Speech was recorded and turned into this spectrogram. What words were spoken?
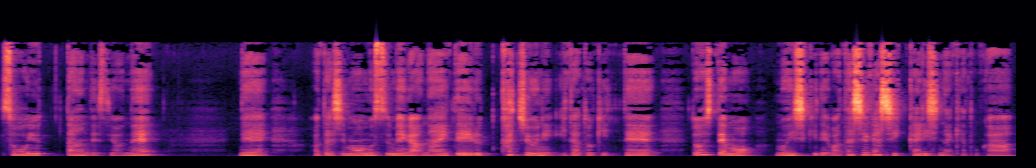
そう言ったんですよね。で、私も娘が泣いている渦中にいた時ってどうしても無意識で私がしっかりしなきゃとか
